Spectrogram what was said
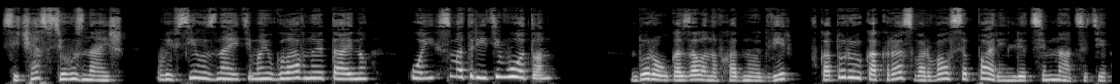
Сейчас все узнаешь. Вы все узнаете мою главную тайну. Ой, смотрите, вот он. Дора указала на входную дверь, в которую как раз ворвался парень лет семнадцати,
